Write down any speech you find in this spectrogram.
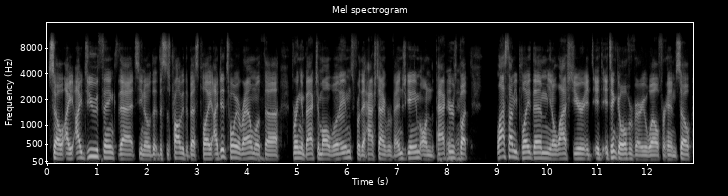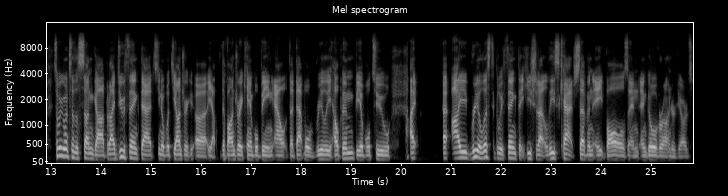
So I, I do think that you know th- this is probably the best play. I did toy around with uh, bringing back Jamaal Williams for the hashtag revenge game on the Packers, but last time he played them, you know, last year it, it it didn't go over very well for him. So so we went to the Sun God, but I do think that you know with DeAndre, uh, yeah, De'Vondre Campbell being out, that that will really help him be able to. I I- realistically think that he should at least catch seven, eight balls and and go over 100 yards.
